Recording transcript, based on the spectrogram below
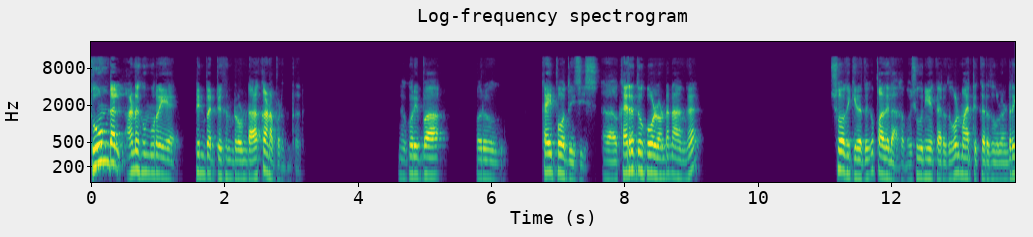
தூண்டல் அணுகுமுறையை பின்பற்றுகின்ற ஒன்றாக காணப்படுகின்றது. குறிப்பாக குறிப்பா ஒரு கைப்போதிசிஸ் அதாவது கருதுகோள் ஒன்று நாங்கள் சோதிக்கிறதுக்கு பதிலாக இப்போ சூனிய கருதுகோள் மாற்று கருதுகோள் என்று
